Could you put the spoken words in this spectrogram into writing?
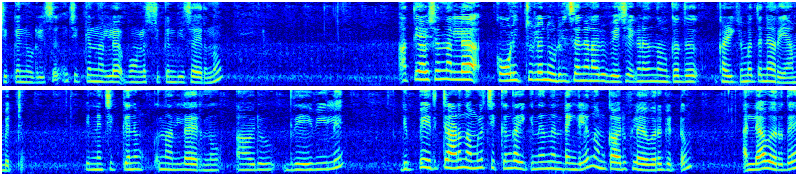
ചിക്കൻ നൂഡിൽസ് ചിക്കൻ നല്ല ബോൺലെസ് ചിക്കൻ പീസ് ആയിരുന്നു. അത്യാവശ്യം നല്ല ക്വാളിറ്റി ഉള്ള നൂഡിൽസ് തന്നെയാണ് അവർ ഉപയോഗിച്ചേക്കണതെന്ന് നമുക്കത് കഴിക്കുമ്പോൾ തന്നെ അറിയാൻ പറ്റും. പിന്നെ ചിക്കനും നല്ലായിരുന്നു. ആ ഒരു ഗ്രേവിയിൽ ഡിപ്പ് ചെയ്തിട്ടാണ് നമ്മൾ ചിക്കൻ കഴിക്കുന്നതെന്നുണ്ടെങ്കിൽ നമുക്ക് ആ ഒരു ഫ്ലേവർ കിട്ടും. അല്ല വെറുതെ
